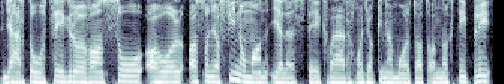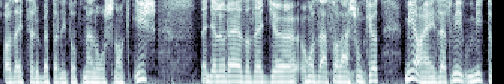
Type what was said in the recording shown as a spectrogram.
gyártó cégről van szó, ahol azt mondja, finoman jelezték már, hogy aki nem oltat, annak tipli, az egyszerű betanított melósnak is. Egyelőre ez az egy hozzászólásunk jött. Mi a helyzet? Mi, mit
